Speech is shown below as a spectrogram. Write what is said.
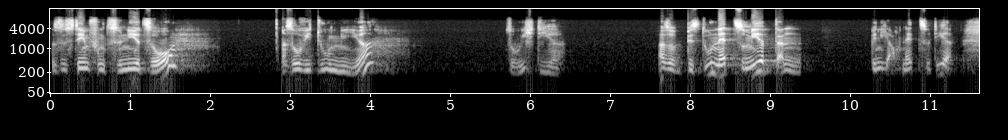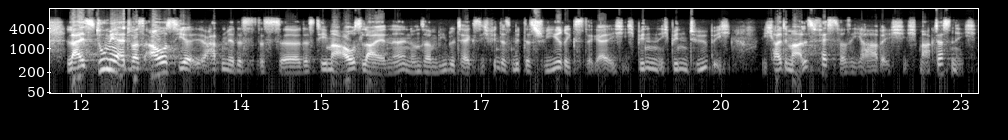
Das System funktioniert so, so wie du mir, so ich dir. Also bist du nett zu mir, dann bin ich auch nett zu dir. Leist du mir etwas aus? Hier hatten wir das, das, äh, das Thema Ausleihen ne, in unserem Bibeltext. Ich finde das mit das Schwierigste. Gell? Ich, ich, bin, ich bin ein Typ, ich, ich halte mal alles fest, was ich habe. Ich, ich mag das nicht,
